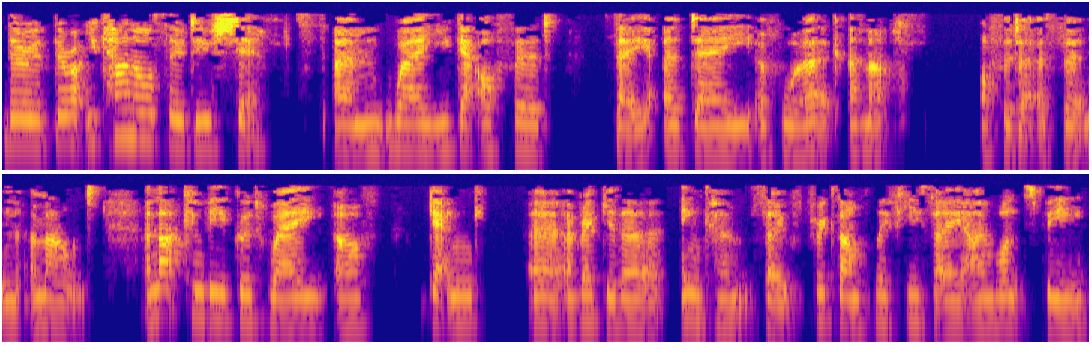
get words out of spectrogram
there, there are, you can also do shifts um, where you get offered, say, a day of work and that's offered at a certain amount. And that can be a good way of getting a, a regular income. So for example, if you say, I want to be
